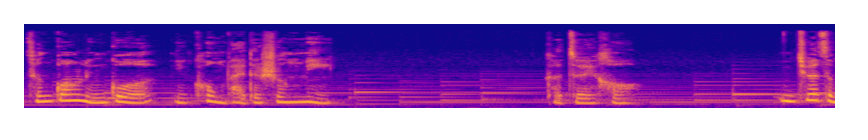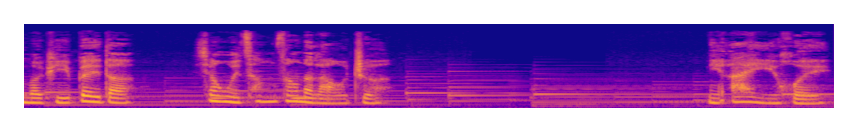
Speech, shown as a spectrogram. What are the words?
曾光临过你空白的生命，可最后，你却怎么疲惫的，像位沧桑的老者。你爱一回，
